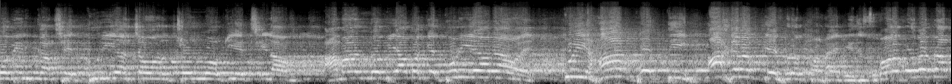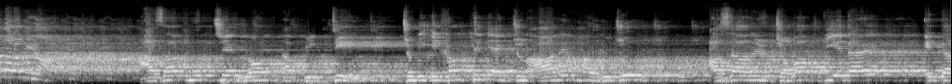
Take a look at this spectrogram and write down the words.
নবীর কাছে দুনিয়া চাওয়ার জন্য গিয়েছিলাম। আমার নবী আমাকে দুনিয়া নয় তুই হাত ভর্তি আখেরাত দিয়ে ফেরত পাঠায় দিয়েছে। সুবহানাল্লাহ করবেন না আপনারা মিয়া আজান হচ্ছে নট আ বিগ ডিল যদি এখান থেকে একজন আলেম বা হুজুর আজানের জবাব দিয়ে দেয় এটা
